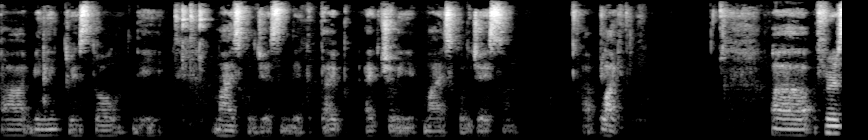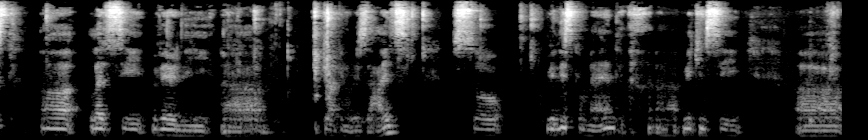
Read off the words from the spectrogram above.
uh, we need to install the MySQL JSON data type, actually MySQL JSON uh, plugin. Uh, first, let's see where the plugin resides. So with this command, uh, we can see uh,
